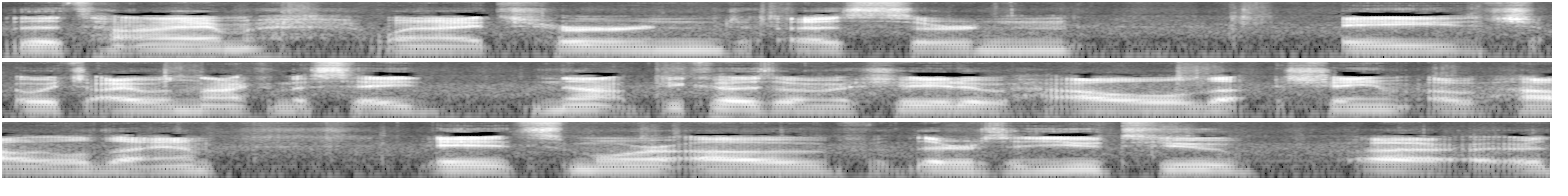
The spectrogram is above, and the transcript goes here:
the time when I turned a certain age, which I am not going to say, not because I'm ashamed of how old, ashamed of how old I am. It's more of there's a YouTube, uh,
